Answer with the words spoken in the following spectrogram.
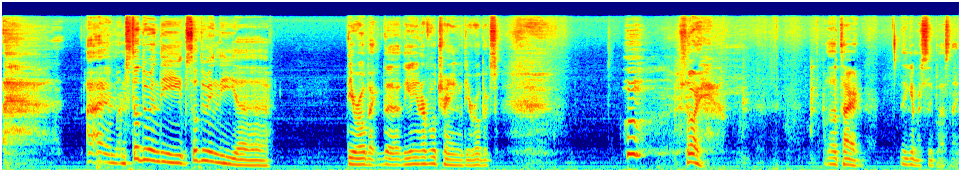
I'm, I'm still doing the still doing the uh, the aerobic the the interval training with the aerobics. Sorry, a little tired. Didn't get much sleep last night,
